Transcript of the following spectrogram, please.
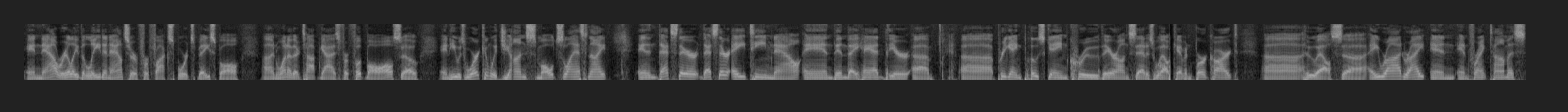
and now really the lead announcer for Fox Sports Baseball, uh, and one of their top guys for football also. And he was working with John Smoltz last night, and that's their that's their A team now. And then they had their uh, uh, pregame, postgame crew there on set as well. Kevin Burkhardt, uh, who else? Uh, A Rod, right, and and Frank Thomas.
